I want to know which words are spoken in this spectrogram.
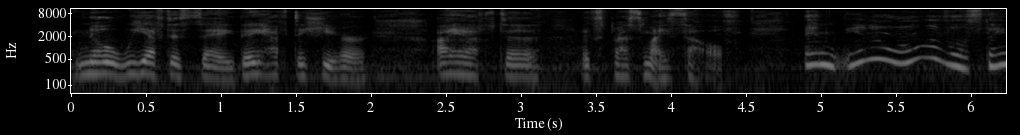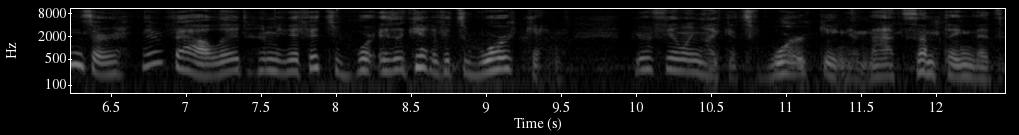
no, we have to say, they have to hear, I have to express myself. And you know, all of those things are they're valid. I mean, if it's wor- again, if it's working, if you're feeling like it's working and that's something that's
